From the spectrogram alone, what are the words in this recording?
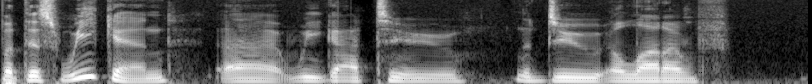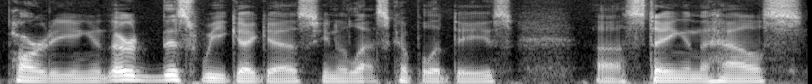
but this weekend, uh, we got to do a lot of partying. Or this week, I guess, you know, last couple of days, uh, staying in the house,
